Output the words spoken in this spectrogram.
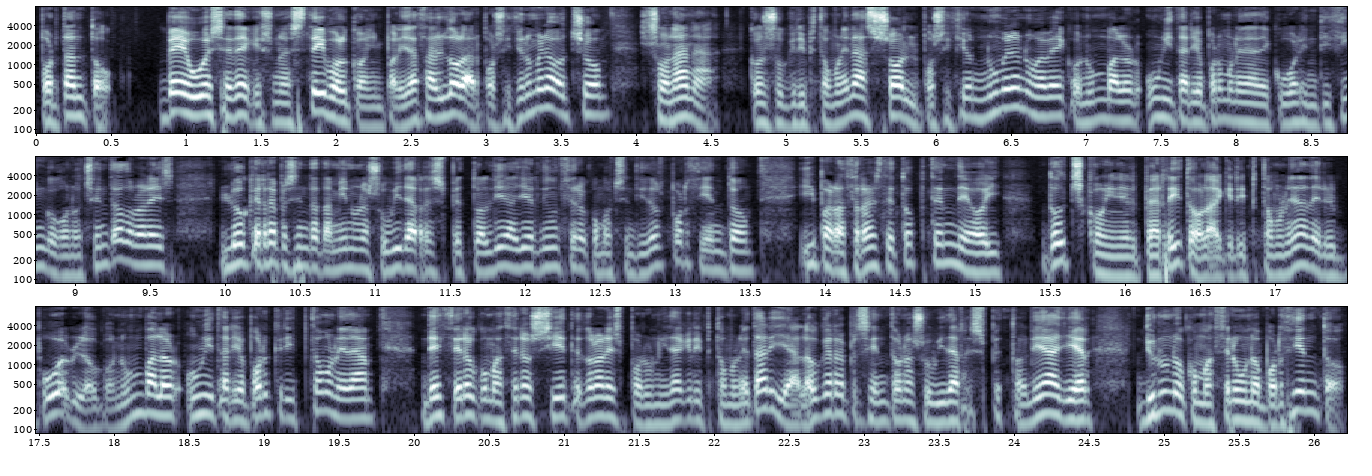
Por tanto, BUSD, que es una stablecoin, paridad al dólar, posición número 8. Solana, con su criptomoneda Sol, posición número 9, con un valor unitario por moneda de 45,80 dólares, lo que representa también una subida respecto al día de ayer de un 0,82%. Y para cerrar este top 10 de hoy, Dogecoin, el perrito, la criptomoneda del pueblo, con un valor unitario por criptomoneda de 0,07 dólares por unidad criptomonetaria, lo que representa una subida respecto al día de ayer de un 1,01%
